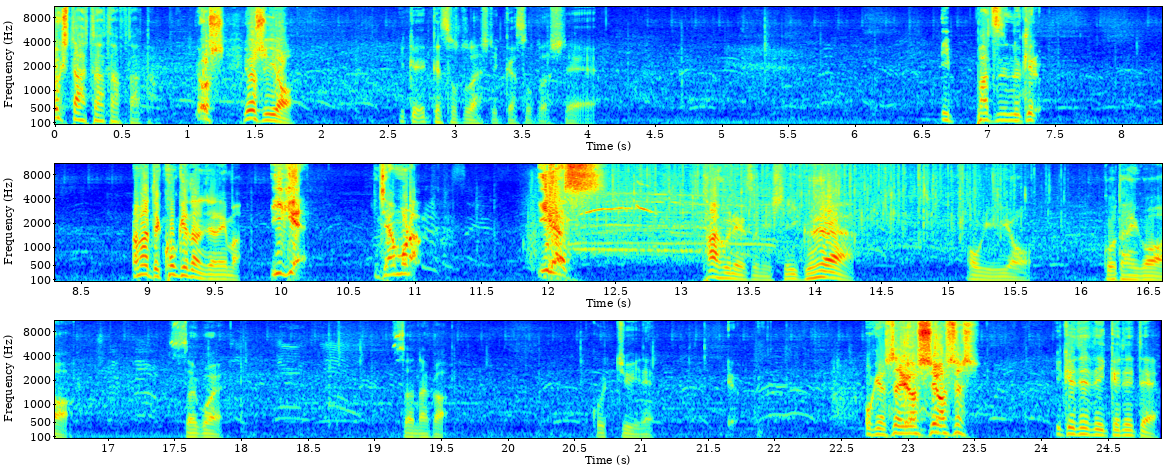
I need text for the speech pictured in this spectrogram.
よし、たたたたたよしよし、いいよ一回、一回外出して、一回外出して。一発で抜ける。あ、待って、こけたんじゃない今。いけジャモライエスタフネスにしていくおいいよ。5対5。さあ来い。さあ中。こっちいいね。オッケーよしよしよしよしいけ出ていけ出て。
